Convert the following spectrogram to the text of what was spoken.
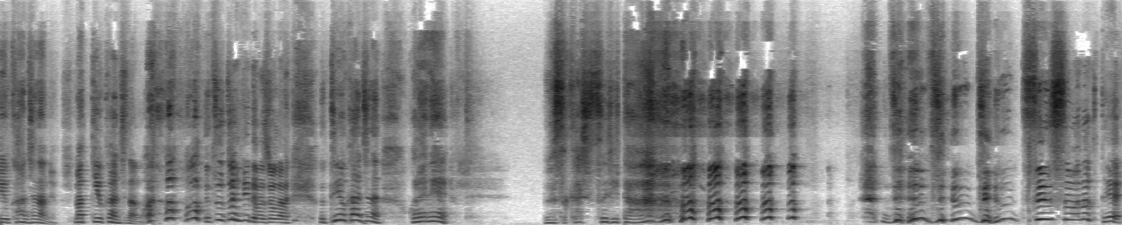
っていう感じなのよ。まあ、っていう感じなの。ずっと言っててもしょうがない。っていう感じなの。これね、難しすぎた。全然、全然進まなくて、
